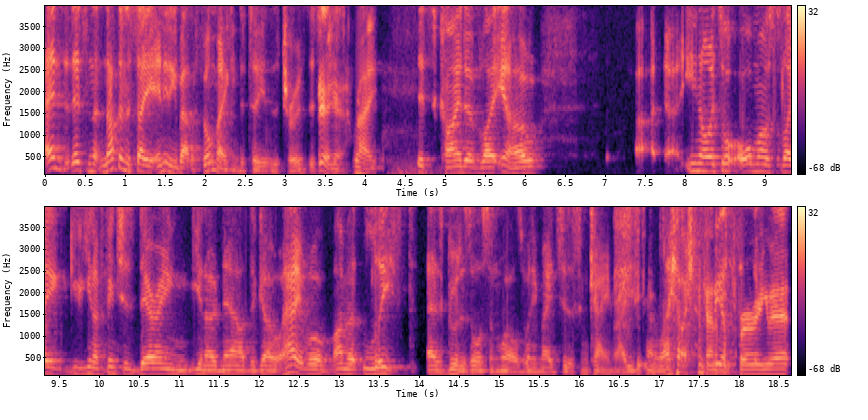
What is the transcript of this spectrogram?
and it's nothing to say anything about the filmmaking to tell you the truth. It's Yeah, just right. It's kind of like you know uh, you know it's almost like you you know finch is daring you know now to go hey well i'm at least as good as orson welles when he made citizen kane right? He's kind of like i can kind of feel inferring that.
